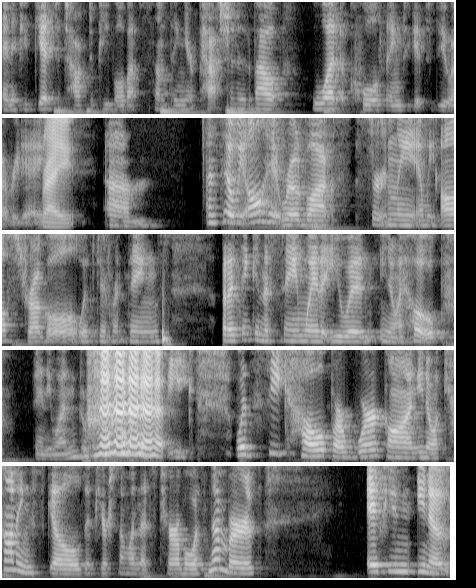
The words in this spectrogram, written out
And if you get to talk to people about something you're passionate about, what a cool thing to get to do every day. Right. Um, and so we all hit roadblocks, certainly, and we all struggle with different things. But I think in the same way that you would, you know, I hope anyone would seek would seek help or work on you know accounting skills if you're someone that's terrible with numbers if you you know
